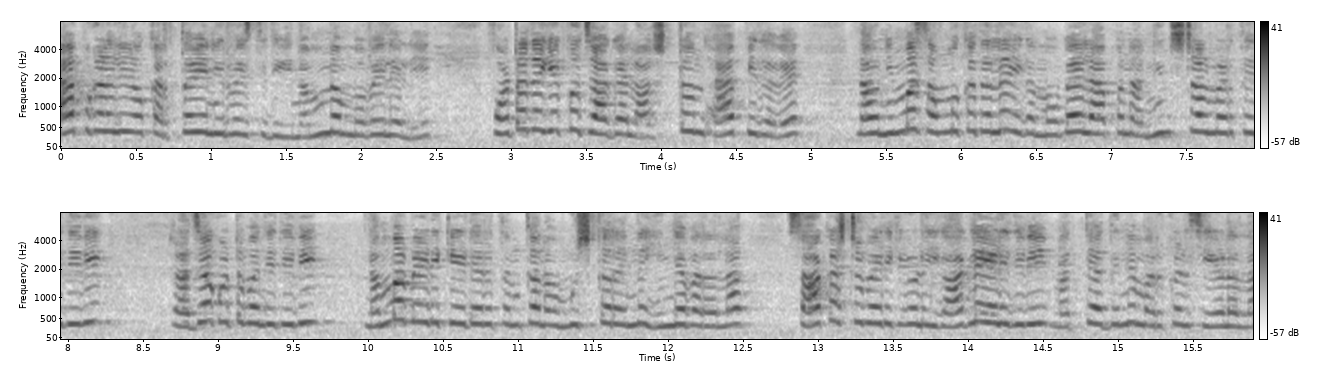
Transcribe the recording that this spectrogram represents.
ಆ್ಯಪ್ಗಳಲ್ಲಿ ನಾವು ಕರ್ತವ್ಯ ನಿರ್ವಹಿಸ್ತಿದ್ದೀವಿ. ನಮ್ಮ ನಮ್ಮ ಮೊಬೈಲಲ್ಲಿ ಫೋಟೋ ತೆಗಿಯೋಕ್ಕೂ ಜಾಗ ಇಲ್ಲ. ಅಷ್ಟೊಂದು ಆ್ಯಪ್ ಇದ್ದಾವೆ ನಾವು ನಿಮ್ಮ ಸಮ್ಮುಖದಲ್ಲೇ ಈಗ ಮೊಬೈಲ್ ಆ್ಯಪನ್ನು ಅನ್ಇನ್ಸ್ಟಾಲ್ ಮಾಡ್ತಾ ಇದ್ದೀವಿ. ರಜಾ ಕೊಟ್ಟು ಬಂದಿದ್ದೀವಿ. ನಮ್ಮ ಬೇಡಿಕೆ ಈಡೇರೋ ತನಕ ನಾವು ಮುಷ್ಕರದಿಂದ ಹಿಂದೆ ಬರಲ್ಲ. ಸಾಕಷ್ಟು ಬೇಡಿಕೆಗಳು ಈಗಾಗಲೇ ಹೇಳಿದ್ದೀವಿ. ಮತ್ತೆ ಅದನ್ನೇ ಮರುಕಳಿಸಿ ಹೇಳಲ್ಲ.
